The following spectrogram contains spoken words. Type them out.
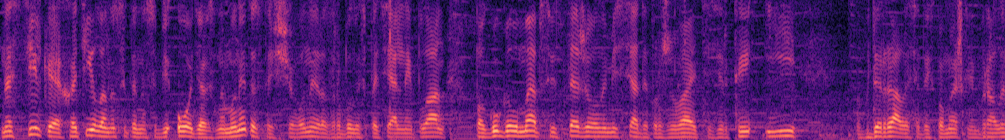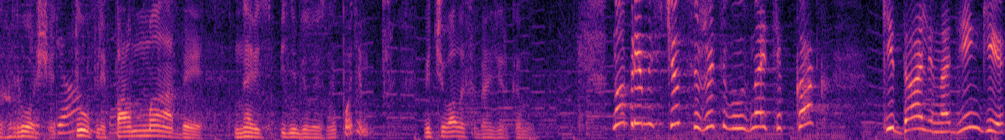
настільки хотіла носити на собі одяг знаменитостей, що вони розробили спеціальний план по Google Maps, відстежували місця, де проживають ці зірки, і вдиралися до їх помешкань, брали гроші, туфлі, помади, навіть спідню білизну. Потім відчували себе зірками. Ну а прямо сейчас в сюжете вы узнаете, как кидали на деньги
